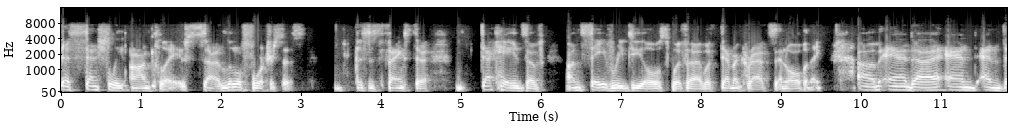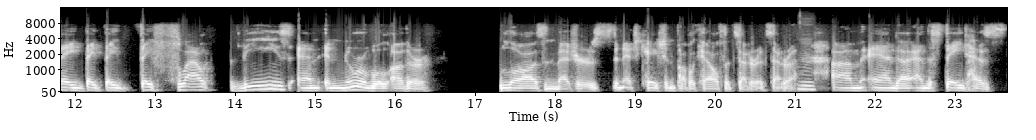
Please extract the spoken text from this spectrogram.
essentially enclaves, uh, little fortresses. This is thanks to decades of unsavory deals with uh, with Democrats in Albany, um, and uh, and and they they they they flout these and innumerable other laws and measures in education, public health, et cetera, et cetera. Mm. Um, and uh, and the state has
